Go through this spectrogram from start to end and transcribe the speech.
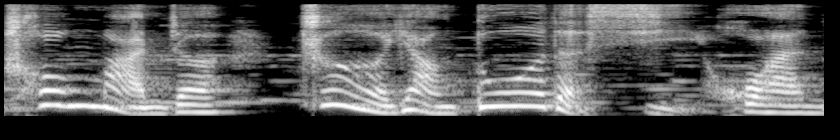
充满着这样多的喜欢。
